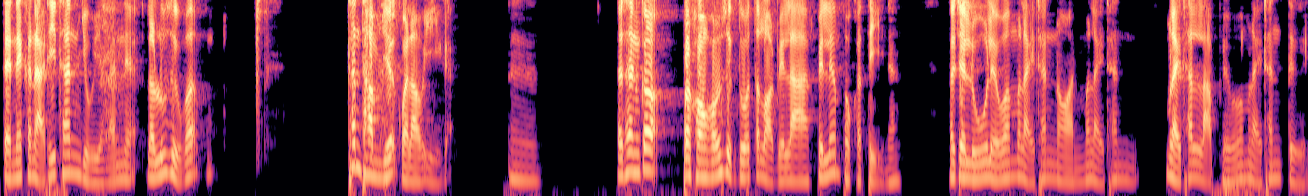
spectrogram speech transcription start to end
แต่ในขณะที่ท่านอยู่อย่างนั้นเนี่ย เรารู้สึกว่าท่านทำเยอะกว่าเราอีกอะ่ะเออแล้วท่านก็ประคองความรู้สึกตัวตลอดเวลาเป็นเรื่องปกตินะเราจะรู้เลยว่าเมื่อไหร่ท่านนอน เมื่อไหร่ท่านเมื่อไหร่ท่านหลับหรือว่าเมื่อไหร่ท่านตื่น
